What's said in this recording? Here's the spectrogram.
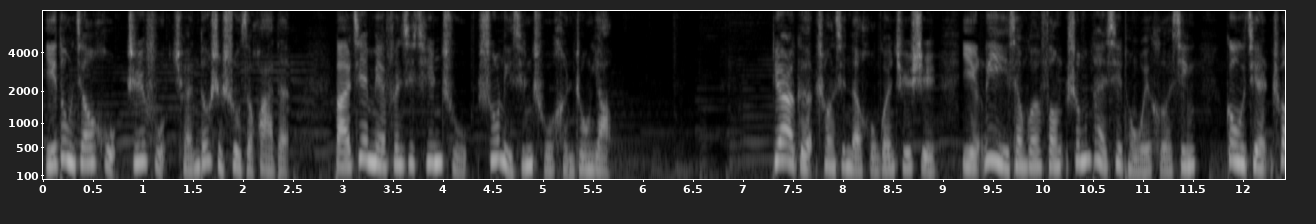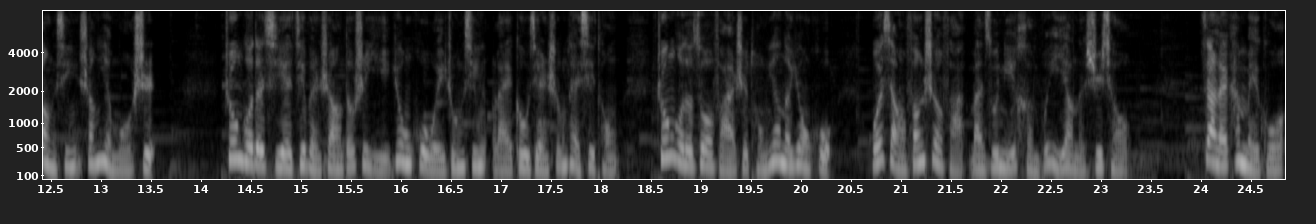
移动交互、支付全都是数字化的。把界面分析清楚、梳理清楚很重要。第二个创新的宏观趋势，以利益相关方生态系统为核心，构建创新商业模式。中国的企业基本上都是以用户为中心来构建生态系统。中国的做法是同样的用户，我想方设法满足你很不一样的需求。再来看美国，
